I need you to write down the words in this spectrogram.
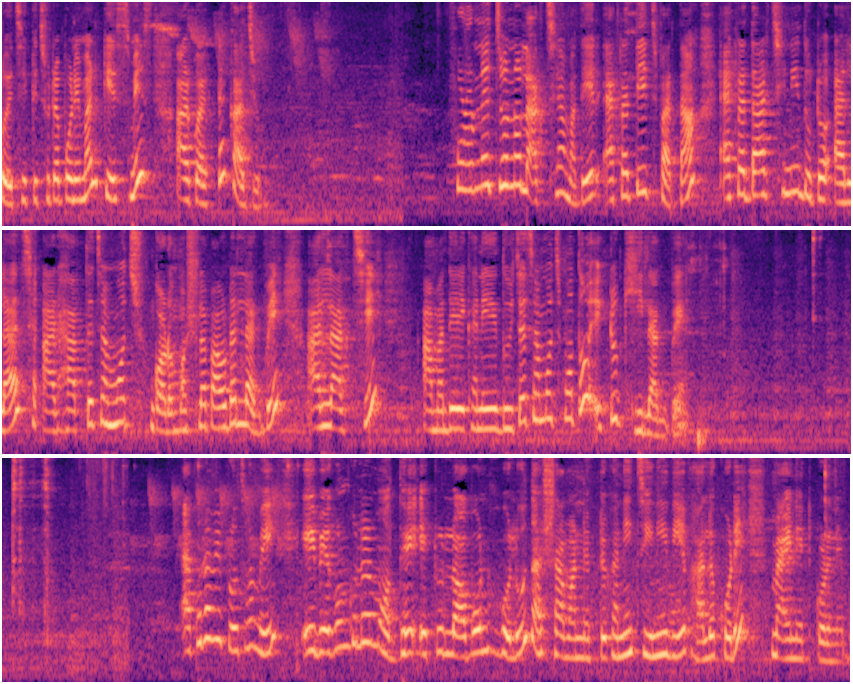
রয়েছে কিছুটা পরিমাণ কিশমিশ আর কয়েকটা একটা কাজু। ফোড়নের জন্য লাগছে আমাদের একটা তেজপাতা, একটা দারচিনি, দুটো এলাচ, আর হাফটা চামচ গরম মশলা পাউডার লাগবে। আর লাগছে আমাদের এখানে দুই চা চামচ মতো একটু ঘি লাগবে। এখন আমি প্রথমেই এই বেগুনগুলোর মধ্যে একটু লবণ, হলুদ আর সামান্য একটুখানি চিনি দিয়ে ভালো করে ম্যারিনেট করে নেব।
